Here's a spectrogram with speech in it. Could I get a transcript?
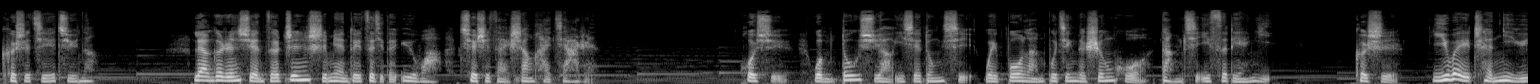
可是结局呢？两个人选择真实面对自己的欲望，却是在伤害家人。或许。我们都需要一些东西为波澜不惊的生活荡起一丝涟漪，可是，一味沉溺于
